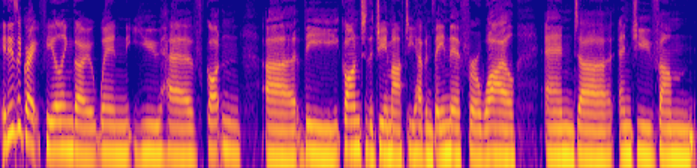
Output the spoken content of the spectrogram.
It is a great feeling though when you have gotten uh, the gone to the gym after you haven't been there for a while, and uh, and you've um,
